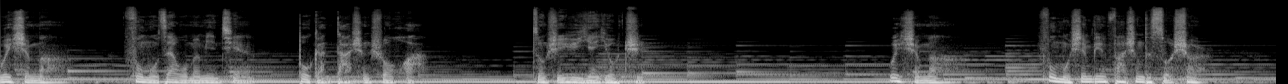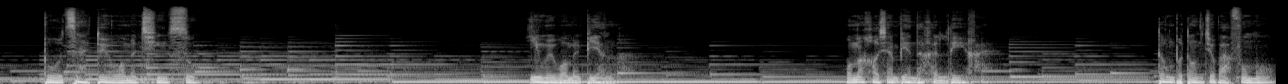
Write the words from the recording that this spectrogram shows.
为什么父母在我们面前不敢大声说话，总是欲言又止？为什么父母身边发生的琐事儿不再对我们倾诉？因为我们变了，我们好像变得很厉害。动不动就把父母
